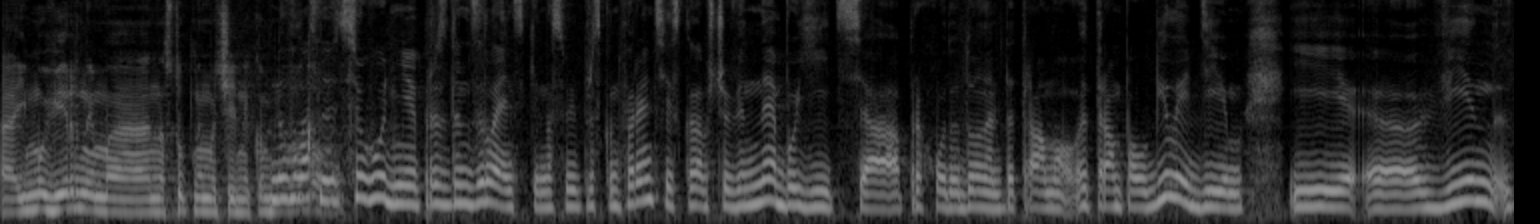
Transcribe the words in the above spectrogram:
е, ймовірним е, наступним очільником. Ну, власне, сьогодні президент Зеленський на своїй прес-конференції сказав, що він не боїться приходу Дональда Трампа, Трампа у Білий Дім, і е, він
